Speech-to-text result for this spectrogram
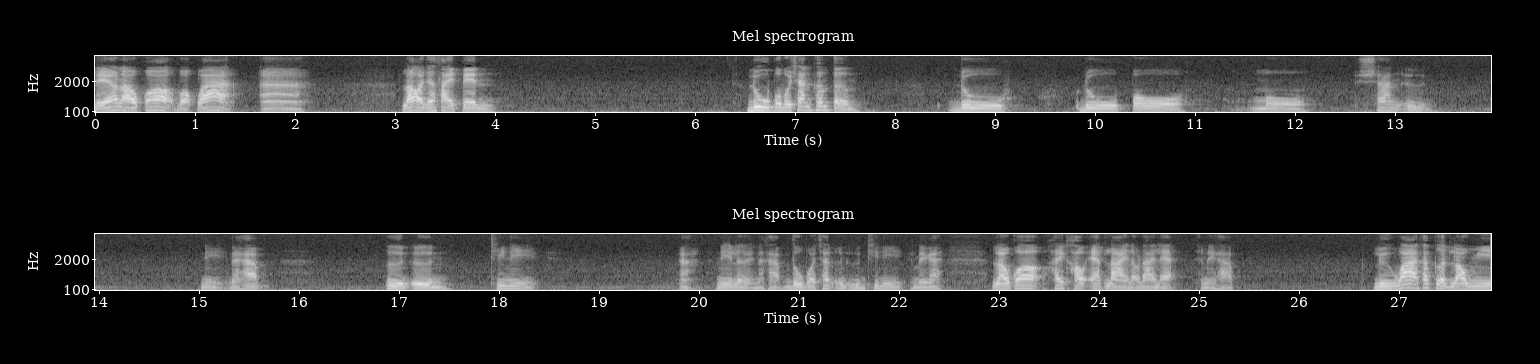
แล้วเราก็บอกว่าอ่าเราอาจจะใส่เป็น ดูโปรโมชั่นเพิ่มเติม ดูดูโปรโมชั่นอื่น นี่นะครับ อื่นๆที่นี่ นี่เลยนะครับดูโปรโมชั่นอื่น ๆที่นี่เห็นไหมครับเราก็ให้เขาแอดไลน์เราได้แล้วเห็นไหมครับ หรือว่าถ้าเกิดเรามี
